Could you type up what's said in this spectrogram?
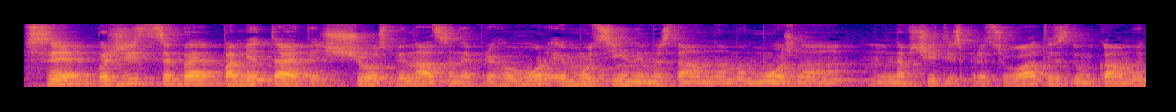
Все, бережіть себе, пам'ятайте, що спина це не приговор, емоційними станами можна навчитись працювати, з думками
